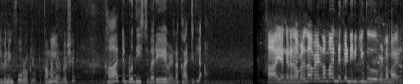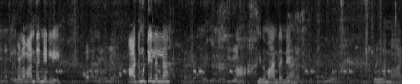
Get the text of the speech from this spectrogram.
ഈവനിങ് ഫോർ ഓ ക്ലോക്ക് തണലുണ്ട്. പക്ഷേ കാറ്റ് പ്രതീക്ഷിച്ച് വരേ വേണ്ട. കാറ്റില്ല. ഹായ് അങ്ങനെ നമ്മൾ വെള്ളമാനിനെ കണ്ടിരിക്കുന്നു. വെള്ളമാൻ വെള്ളമാൻ തന്നെയല്ലേ? ആട്ടുംകുട്ടിയല്ലല്ലോ? ഇത് മാൻ തന്നെയാണ്. വെള്ളമാൻ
